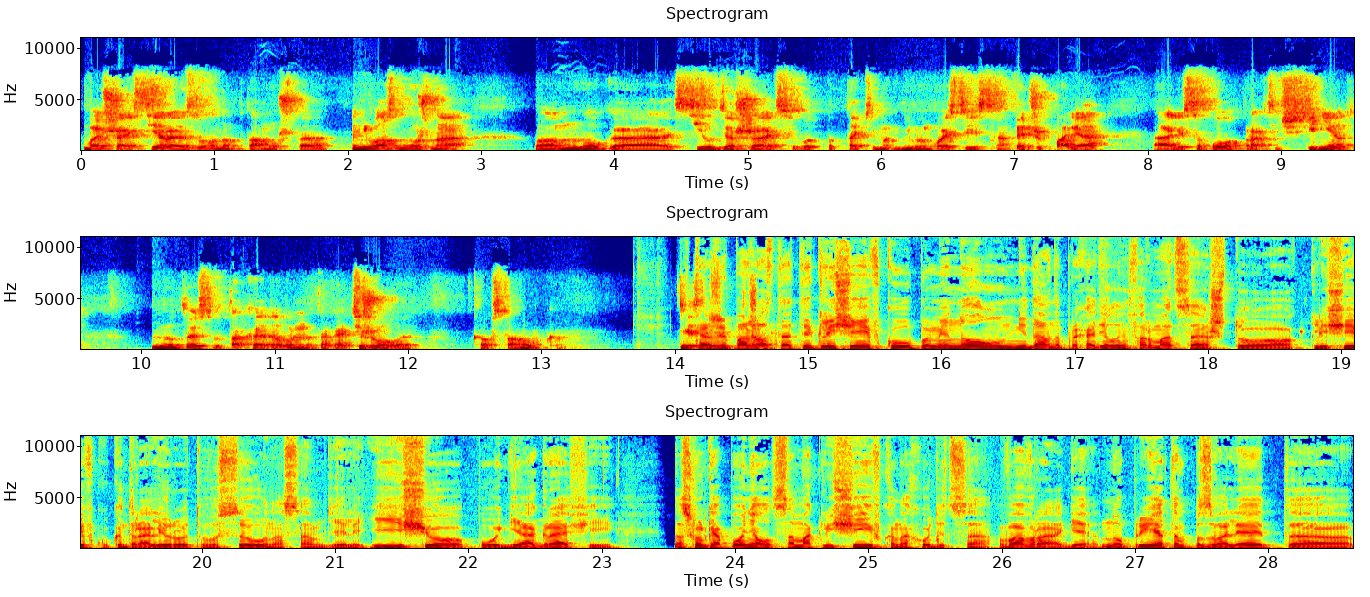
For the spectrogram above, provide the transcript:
Большая серая зона, потому что невозможно э, много сил держать вот под таким огневым воздействием. Опять же, поля, а лесополок практически нет. Ну, то есть вот такая довольно такая тяжелая обстановка. Если Скажи, пожалуйста, ты Клещеевку упомянул. Недавно проходила информация, что Клещеевку контролирует ВСУ на самом деле. И еще по географии. Насколько я понял, сама Клещеевка находится во враге, но при этом позволяет, э,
